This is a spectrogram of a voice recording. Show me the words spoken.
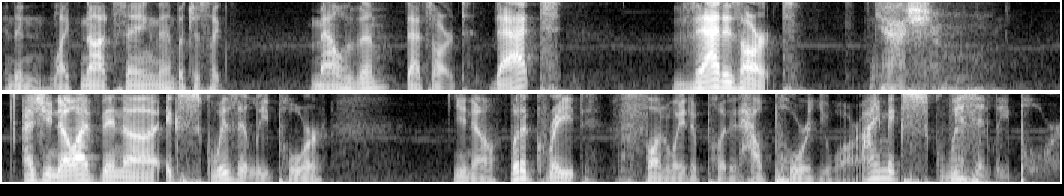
and then like not saying them, but just like mouth them, that's art. That that is art. Gosh as you know, I've been uh, exquisitely poor. You know, what a great, fun way to put it, how poor you are. I'm exquisitely poor.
